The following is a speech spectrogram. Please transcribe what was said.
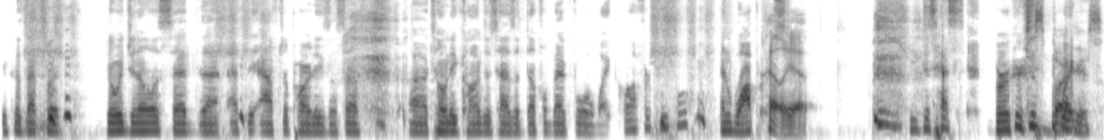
because that's what Joey Janela said that at the after parties and stuff, uh, Tony Khan just has a duffel bag full of White Claw for people and Whoppers. Hell yeah. He just has burgers, Just Like, burgers.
